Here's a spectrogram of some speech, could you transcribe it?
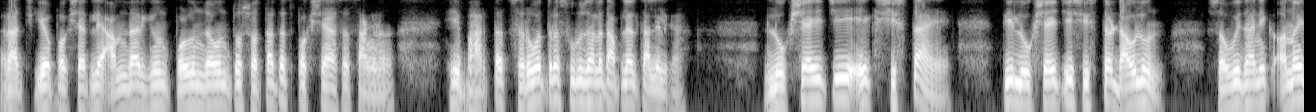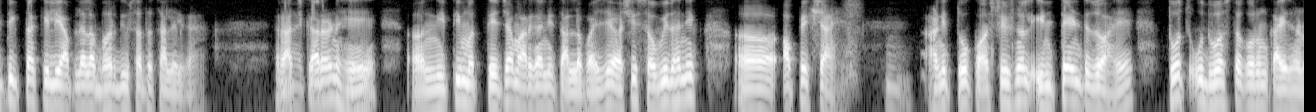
राजकीय पक्षातले आमदार घेऊन पळून जाऊन तो स्वतःचाच पक्ष आहे असं सांगणं हे भारतात सर्वत्र सुरू झालं तर आपल्याला चालेल का? लोकशाहीची एक शिस्त आहे. ती लोकशाहीची शिस्त डावलून संविधानिक अनैतिकता केली आपल्याला भर दिवसात चालेल का? राजकारण हे नीतिमत्तेच्या मार्गाने चाललं पाहिजे अशी संविधानिक अपेक्षा आहे. आणि तो कॉन्स्टिट्युशनल इंटेंट जो आहे तोच उद्ध्वस्त करून काही जण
